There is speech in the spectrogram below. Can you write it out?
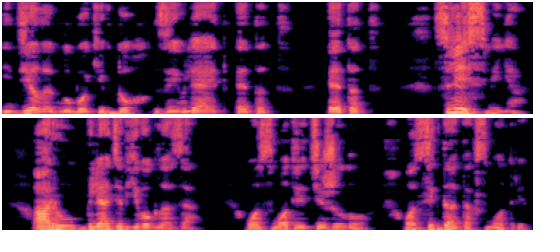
и делая глубокий вдох, заявляет этот, этот. Слезь с меня. Ору, глядя в его глаза. Он смотрит тяжело. Он всегда так смотрит,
